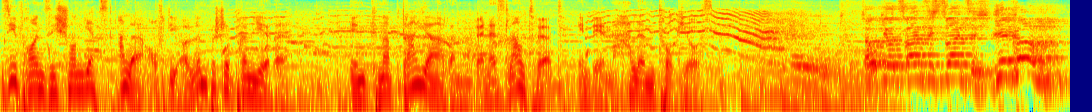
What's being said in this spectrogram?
Sie freuen sich schon jetzt alle auf die olympische Premiere. In knapp drei Jahren, wenn es laut wird, in den Hallen Tokios. Tokio 2020, wir kommen!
